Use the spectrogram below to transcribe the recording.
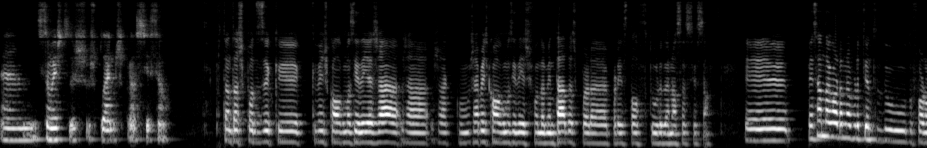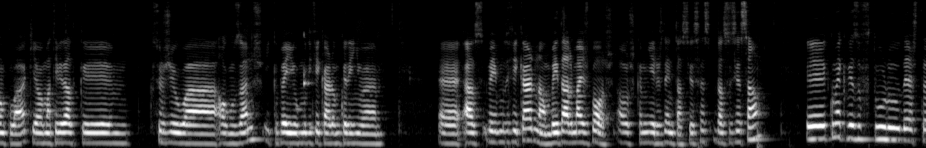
Um, são estes os, os, planos para a associação. Portanto, acho que pode dizer que, que vens com algumas ideias já, já, já, com, já vens com algumas ideias fundamentadas para, para esse tal futuro da nossa associação. Uh, pensando agora na vertente do, do Fórum Clá, que é uma atividade que, que surgiu há alguns anos e que veio modificar um bocadinho a, a, veio modificar, não, veio dar mais voz aos caminheiros dentro da, associa da associação. Eh, como é que vês o futuro desta,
